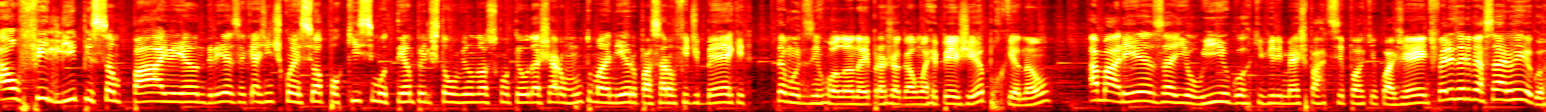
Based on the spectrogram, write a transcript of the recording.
ao Felipe Sampaio e a Andresa, que a gente conheceu há pouquíssimo tempo, eles estão ouvindo nosso conteúdo, acharam muito maneiro, passaram feedback, estamos desenrolando aí para jogar um RPG, por que não? A Maresa e o Igor, que vira e mexe, participam aqui com a gente. Feliz aniversário, Igor!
